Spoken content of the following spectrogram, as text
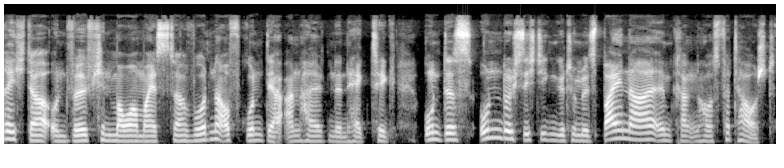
Richter und Wölfchen Mauermeister wurden aufgrund der anhaltenden Hektik und des undurchsichtigen Getümmels beinahe im Krankenhaus vertauscht.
